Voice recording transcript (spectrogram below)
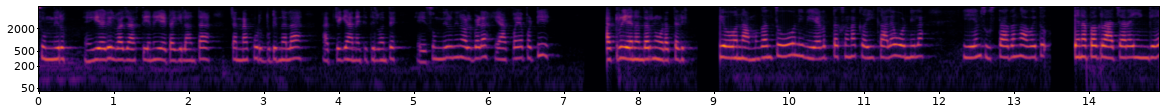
ಸುಮ್ನಿರು ಹೇಳಿಲ್ವಾ, ಜಾಸ್ತಿ ಏನೂ ಏಟಾಗಿಲ್ಲ ಅಂತ. ಚೆನ್ನಾಗಿ ಕುಡಿದ್ಬಿಟ್ಟಿದ್ನಲ್ಲ ಅದಕ್ಕೆ ಜ್ಞಾನ ಐತಿಲ್ವಂತೆ ಏ, ಸುಮ್ನಿರು, ನೀನು ಅಳ್ಬೇಡ ಯಾಕೆ ಭಯ ಪಟ್ಟಿ? ಡಾಕ್ಟ್ರು ಏನಂದ್ರೆ ನೋಡತ್ತಡಿ ಅಯ್ಯೋ, ನಮಗಂತೂ ನೀವು ಹೇಳಿದ ತಕ್ಷಣ ಕೈ ಕಾಲೇ ಓಡ್ನಿಲ್ಲ. ಏನು ಸುಸ್ತಾದಂಗೆ ಆಗೋಯ್ತು. ಏನಪ್ಪ ಗ್ರಾಚಾರ ಹಿಂಗೆ?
